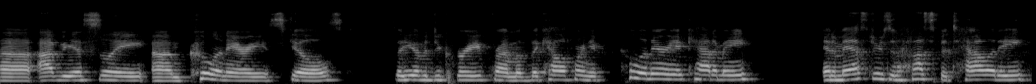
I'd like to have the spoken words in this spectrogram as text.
uh, obviously um, culinary skills. So you have a degree from the California Culinary Academy and a master's in hospitality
